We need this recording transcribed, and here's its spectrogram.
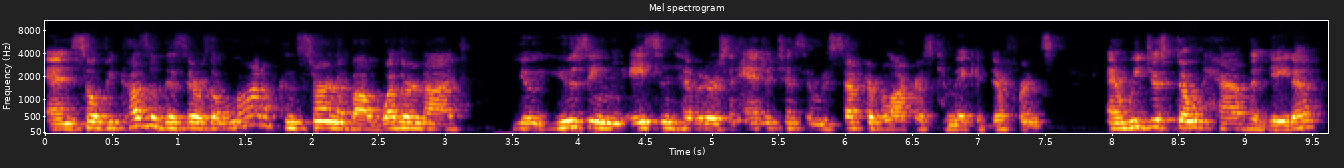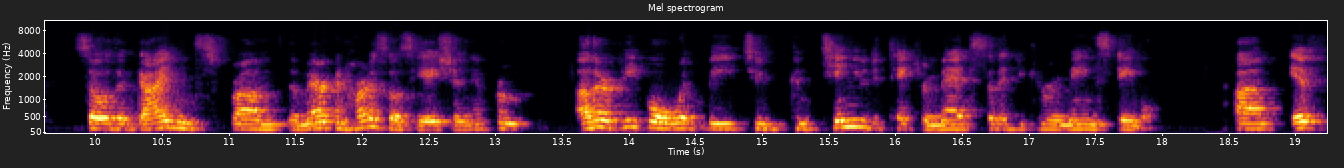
And so, because of this, there was a lot of concern about whether or not you, using ACE inhibitors and angiotensin receptor blockers can make a difference. And we just don't have the data. So, the guidance from the American Heart Association and from other people would be to continue to take your meds so that you can remain stable. Um, if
